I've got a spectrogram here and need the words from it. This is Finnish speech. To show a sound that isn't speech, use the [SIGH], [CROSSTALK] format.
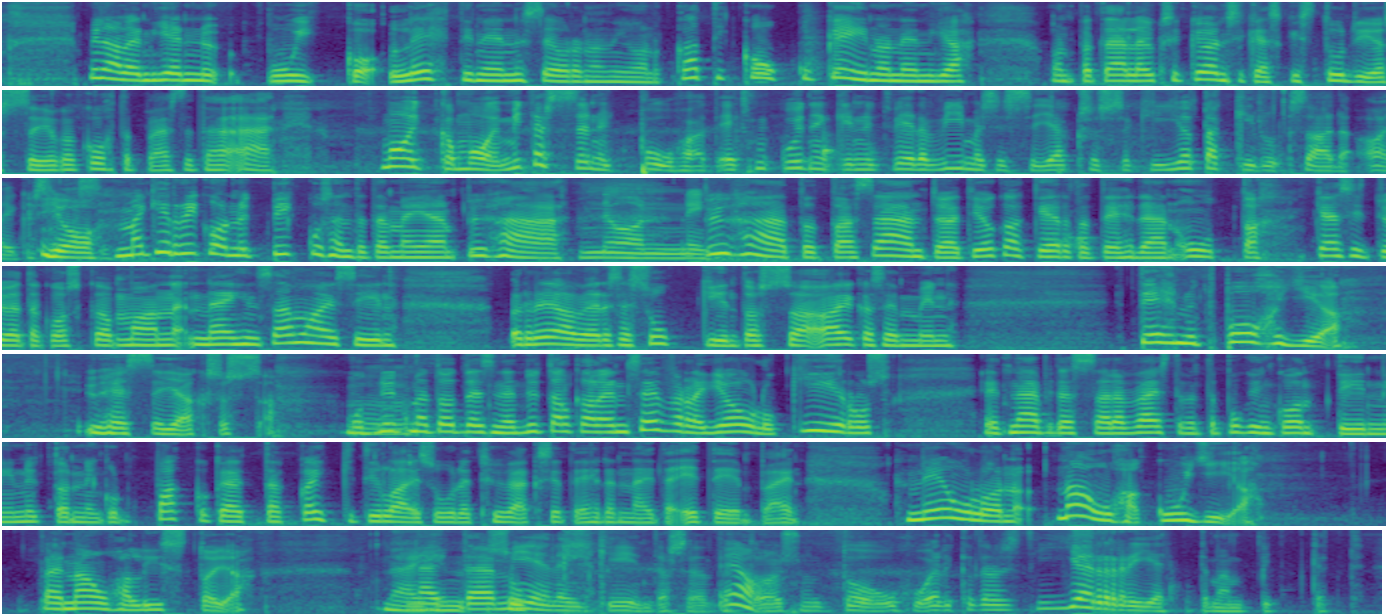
Minä olen Jenny Puikko Lehtinen, seurannani on Kati Koukku Keinonen ja onpa täällä yksi könsikäski studiossa, joka kohta päästetään ääneen. Moikka moi, mitä sä nyt puuhaat? Eikö me kuitenkin nyt vielä viimeisessä jaksossakin jotakin saada aikaiseksi? Joo, mäkin rikon nyt pikkusen tätä meidän pyhää, Nonni. pyhää tota sääntöä, että joka kerta tehdään uutta käsityötä, koska mä oon näihin samaisiin Reaverse sukkiin tuossa aikaisemmin tehnyt pohjia yhdessä jaksossa. Mutta mm. nyt mä totesin, että nyt alkaa olla sen verran joulukiirus, että nämä pitäisi saada väistämättä pukin konttiin, niin nyt on niin kuin pakko käyttää kaikki tilaisuudet hyväksi ja tehdä näitä eteenpäin. Neulon nauhakujia tai nauhalistoja näihin Näyttää sukkiin. mielenkiintoiselta Joo. toi sun touhu. Eli tällaiset järjettömän pitkät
